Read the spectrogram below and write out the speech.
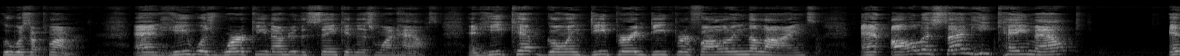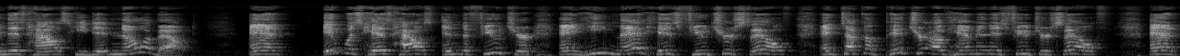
who was a plumber and he was working under the sink in this one house. And he kept going deeper and deeper, following the lines. And all of a sudden, he came out in this house he didn't know about. And it was his house in the future. And he met his future self and took a picture of him and his future self. And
